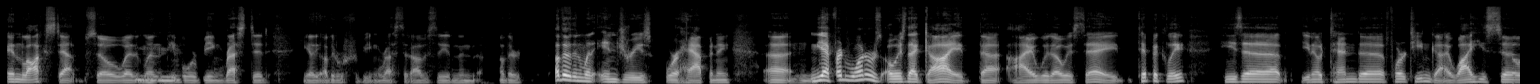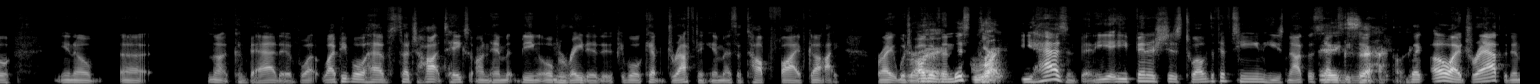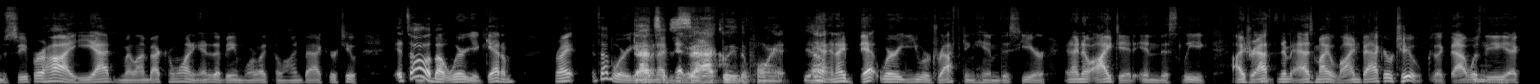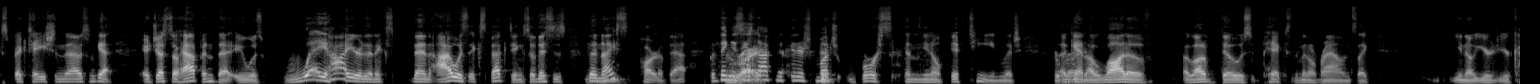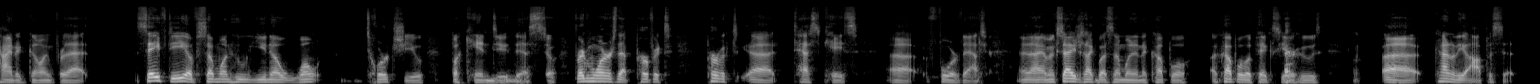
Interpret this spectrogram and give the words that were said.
in lockstep. So when mm-hmm. when people were being rested, you know the others were being rested, obviously, and then other other than when injuries were happening. Uh, mm-hmm. Yeah, Fred Warner was always that guy that I would always say. Typically, he's a you know ten to fourteen guy. Why he's so you know uh, not combative. Why, why people have such hot takes on him being mm-hmm. overrated is people kept drafting him as a top five guy, right? Which right. other than this, year, right, he hasn't been. He he finishes twelve to fifteen. He's not the sexy exactly like oh I drafted him super high. He had my linebacker one. He ended up being more like the linebacker two. It's all mm. about where you get him right? It's up where you That's exactly the point. Yeah. yeah. And I bet where you were drafting him this year, and I know I did in this league, I mm. drafted him as my linebacker two. Like that was the mm-hmm. expectation that I was gonna get. It just so happened that it was way higher than ex- than I was expecting. So this is the mm-hmm. nice part of that. But the thing is, right. he's not gonna finish much worse than you know 15, which again, right. a lot of a lot of those picks in the middle rounds, like you know, you're you're kind of going for that safety of someone who you know won't torch you, but can do mm-hmm. this. So Fred Warner's that perfect, perfect uh, test case uh, for that. And I'm excited to talk about someone in a couple, a couple of picks here who's uh, kind of the opposite.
